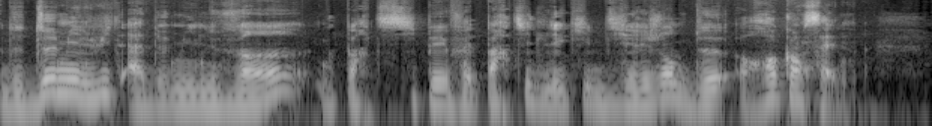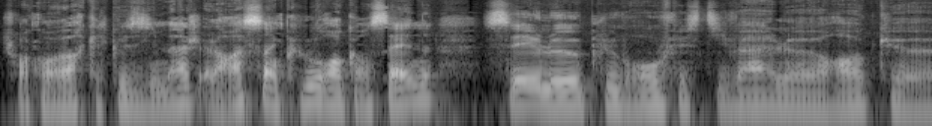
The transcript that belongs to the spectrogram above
de 2008 à 2020, vous participez, vous faites partie de l'équipe dirigeante de Rock en scène. Je crois qu'on va voir quelques images. Alors à Saint-Cloud, Rock en scène, c'est le plus gros festival euh, rock, euh,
